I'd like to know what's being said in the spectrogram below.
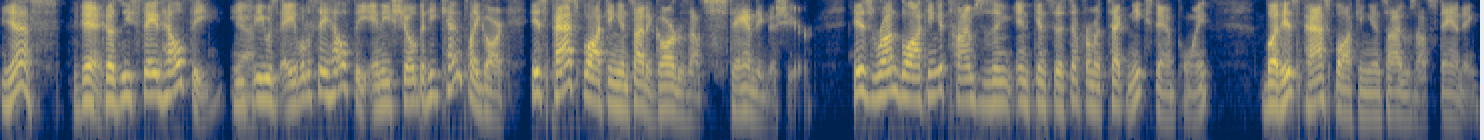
Yes, He did. because he stayed healthy. He, Yeah. he was able to stay healthy, and he showed that he can play guard. His pass blocking inside a guard was outstanding this year. His run blocking at times was in- inconsistent from a technique standpoint, but his pass blocking inside was outstanding.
